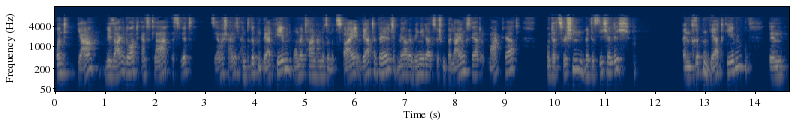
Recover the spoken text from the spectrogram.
Und ja, wir sagen dort ganz klar, es wird sehr wahrscheinlich einen dritten Wert geben. Momentan haben wir so eine Zwei-Werte-Welt, mehr oder weniger zwischen Beleihungswert und Marktwert. Und dazwischen wird es sicherlich einen dritten Wert geben, den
